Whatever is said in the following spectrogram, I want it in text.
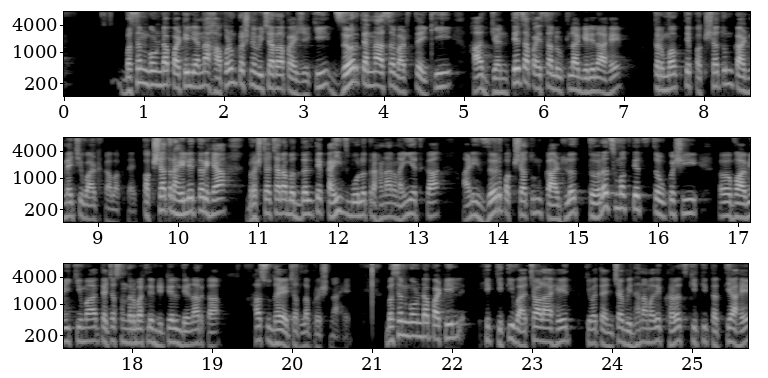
बसनगोंडा पाटील यांना हा पण प्रश्न विचारला पाहिजे की जर त्यांना असं वाटतंय की हा जनतेचा पैसा लुटला गेलेला आहे तर मग ते पक्षातून काढण्याची वाट का बघतायत पक्षात राहिले तर ह्या भ्रष्टाचाराबद्दल ते काहीच बोलत राहणार नाहीयेत का? आणि जर पक्षातून काढलं तरच मग ते चौकशी व्हावी किंवा त्याच्या संदर्भातले डिटेल देणार का? हा सुद्धा याच्यातला प्रश्न आहे. बसनगोंडा पाटील हे किती वाचाळ आहेत किंवा त्यांच्या विधानामध्ये खरंच किती तथ्य आहे?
